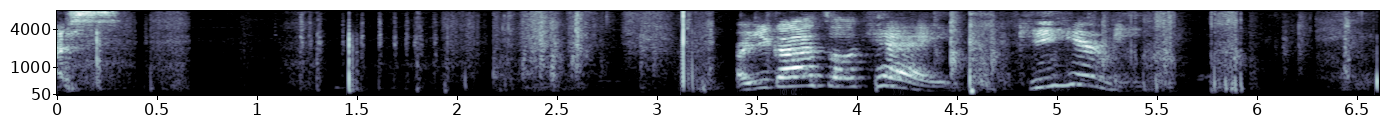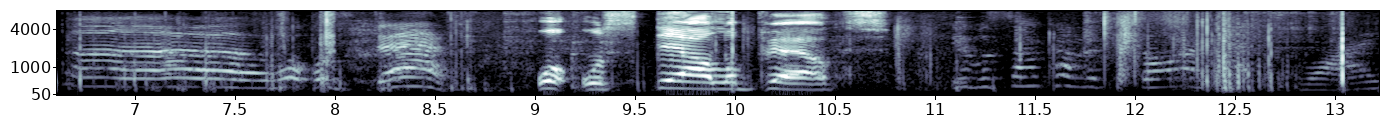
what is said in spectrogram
us. Are you guys okay? Can you hear me? Uh, what was that? What was that all about? It was some kind of storm, that's why.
